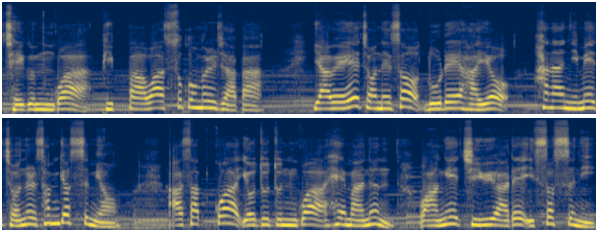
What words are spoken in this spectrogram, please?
재금과 비파와 수금을 잡아 야외의 전에서 노래하여 하나님의 전을 섬겼으며 아삿과 여두둔과 해마는 왕의 지휘 아래 있었으니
